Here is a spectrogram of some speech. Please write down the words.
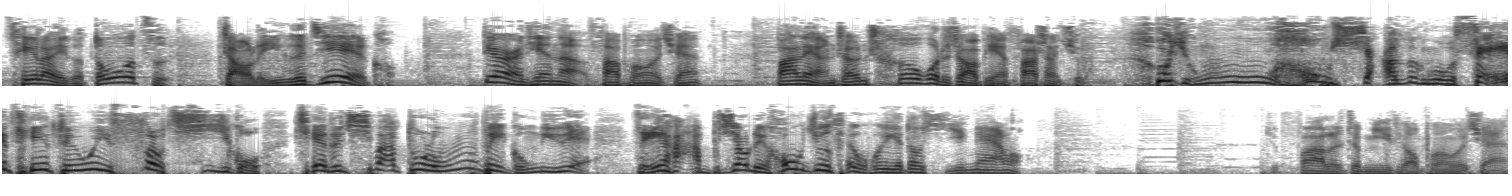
催了一个多字，找了一个借口。第二天呢，发朋友圈，把两张车祸的照片发上去了。哎呦，好吓人哦！三车追尾死了七个，前头起码堵了五百公里远，这下不晓得好久才回到西安了。就发了这么一条朋友圈，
